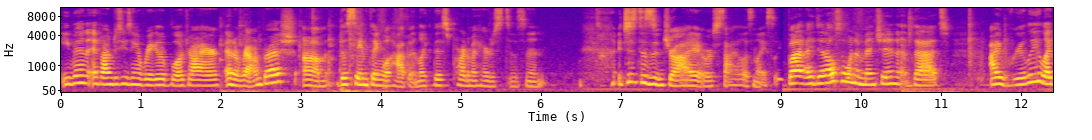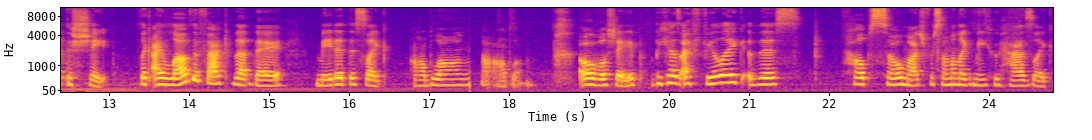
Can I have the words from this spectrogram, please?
even if I'm just using a regular blow dryer and a round brush, um, the same thing will happen. Like this part of my hair just doesn't, it just doesn't dry or style as nicely. But I did also want to mention that I really like the shape. Like I love the fact that they made it this like oblong, not oblong, oval shape because I feel like this helps so much for someone like me who has like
